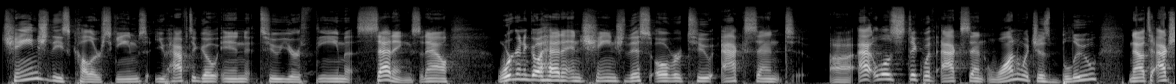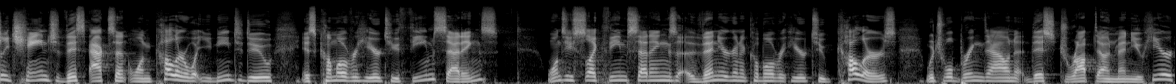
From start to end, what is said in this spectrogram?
change these color schemes, you have to go into your theme settings. Now, we're going to go ahead and change this over to accent uh, at, let's stick with accent one, which is blue. Now, to actually change this accent one color, what you need to do is come over here to theme settings once you select theme settings, then you're going to come over here to colors, which will bring down this drop down menu here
